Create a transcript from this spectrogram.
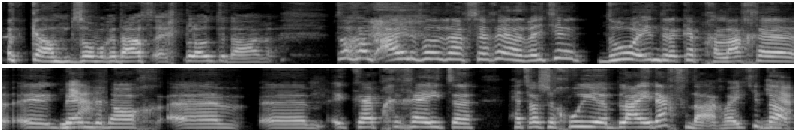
het kan, sommige dagen echt klote dagen. Toch aan het einde van de dag zeggen, ja, weet je, door indruk, ik heb gelachen, eh, ik ben er nog, eh, eh, ik heb gegeten. Het was een goede, blije dag vandaag, weet je. Dat, Ja.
